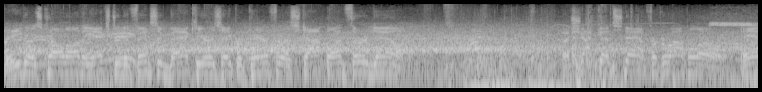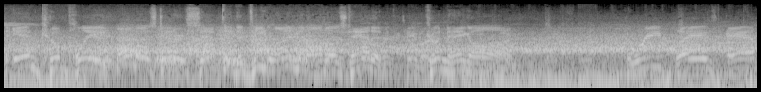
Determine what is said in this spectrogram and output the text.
The Eagles call on the extra defensive back here as they prepare for a stop on third down. A shotgun snap for Garoppolo. And incomplete. Almost intercepted. The D lineman almost had it. Couldn't hang on. Three plays and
